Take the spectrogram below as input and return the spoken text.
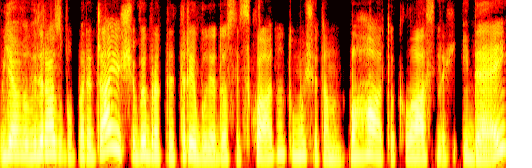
Я відразу попереджаю, що вибрати три буде досить складно, тому що там багато класних ідей,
